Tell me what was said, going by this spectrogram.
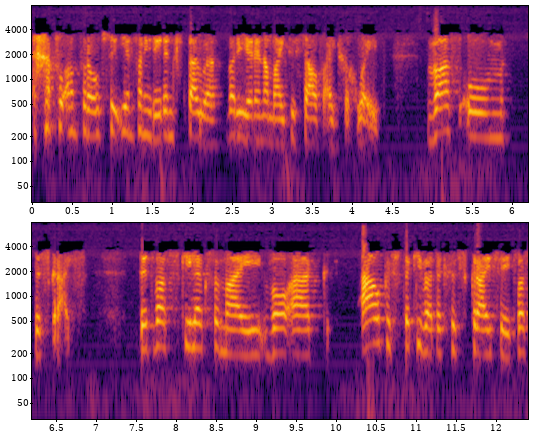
ek wil amper al sê een van die reddingstoue wat die Here na my toe self uitgegooi het was om te skryf. Dit was skielik vir my waar ek elke stukkie wat ek geskryf het was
